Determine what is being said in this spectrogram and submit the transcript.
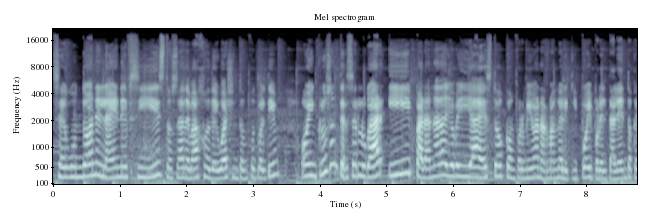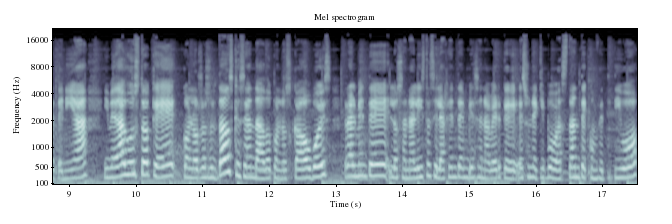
segundón en la NFC East, o sea, debajo de Washington Football Team, o incluso en tercer lugar. Y para nada yo veía esto conforme iban armando el equipo y por el talento que tenía. Y me da gusto que con los resultados que se han dado con los Cowboys, realmente los analistas y la gente empiecen a ver que es un equipo bastante competitivo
